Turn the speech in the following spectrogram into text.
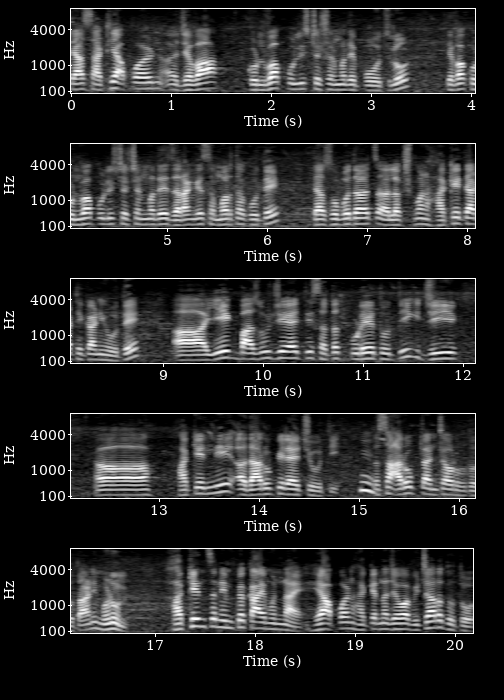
त्यासाठी आपण जेव्हा कोंढवा पोलीस स्टेशनमध्ये पोहोचलो तेव्हा कोंढवा पोलीस स्टेशनमध्ये जरांगे समर्थक होते. त्यासोबतच लक्ष्मण हाके त्या ठिकाणी होते. एक बाजू जी आहे ती सतत पुढे येत होती जी हाकेंनी दारू पिल्याची होती. तसा आरोप त्यांच्यावर होत होता. आणि म्हणून हाकेंचं नेमकं काय म्हणणं आहे हे आपण हाकेंना जेव्हा विचारत होतो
